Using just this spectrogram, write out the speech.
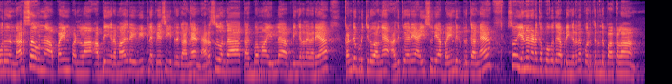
ஒரு நர்ஸை ஒன்று அப்பாயின்ட் பண்ணலாம் அப்படிங்கிற மாதிரி வீட்டில் பேசிக்கிட்டு இருக்காங்க. நர்ஸு வந்தால் கர்ப்பமாக இல்லை அப்படிங்கிறத வேறையா கண்டுபிடிச்சிருவாங்க. அதுக்கு வேறையா ஐஸ்வர்யா பயந்துக்கிட்டு இருக்காங்க. ஸோ என்ன நடக்க போகுது அப்படிங்கிறத பொறுத்திருந்து பார்க்கலாம்.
